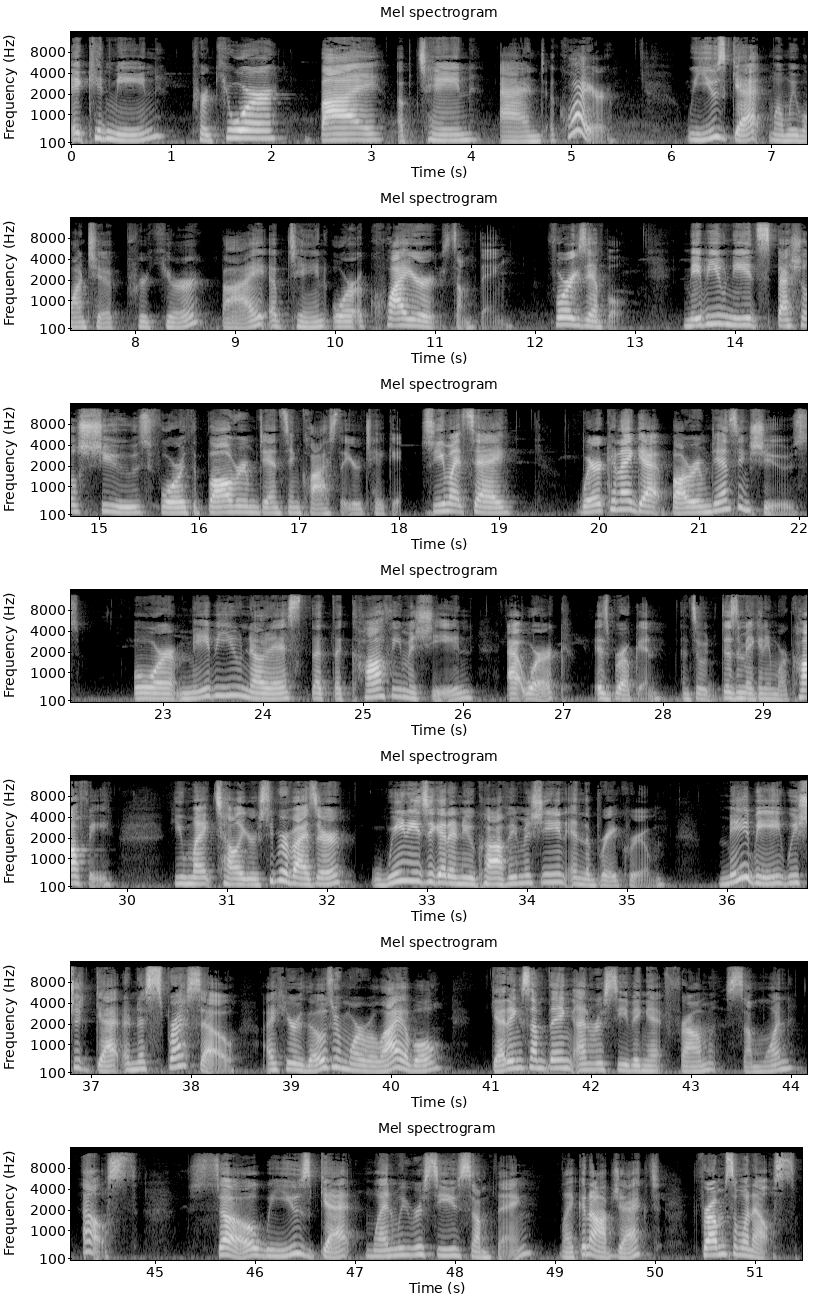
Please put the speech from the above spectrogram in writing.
it can mean procure, buy, obtain, and acquire. We use get when we want to procure, buy, obtain, or acquire something. For example, maybe you need special shoes for the ballroom dancing class that you're taking. So you might say, Where can I get ballroom dancing shoes? Or maybe you notice that the coffee machine at work is broken and so it doesn't make any more coffee. You might tell your supervisor, We need to get a new coffee machine in the break room. Maybe we should get an espresso. I hear those are more reliable. Getting something and receiving it from someone else. So we use get when we receive something, like an object, from someone else.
